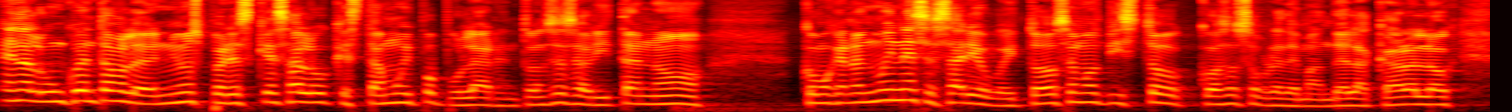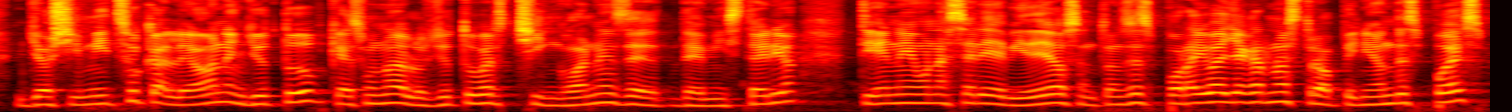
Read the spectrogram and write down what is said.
en algún cuéntamelo de news, pero es que es algo que está muy popular, entonces ahorita no, como que no es muy necesario, güey, todos hemos visto cosas sobre The Mandela Catalog, Yoshimitsu Kaleon en YouTube, que es uno de los youtubers chingones de misterio, tiene una serie de videos, entonces por ahí va a llegar nuestra opinión después,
